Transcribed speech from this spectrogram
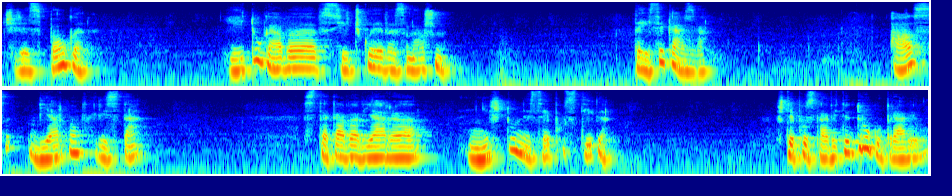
чрез Бога. И тогава всичко е възможно. Тъй се казва. Аз вярвам в Христа. С такава вяра нищо не се постига. Ще поставите друго правило.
